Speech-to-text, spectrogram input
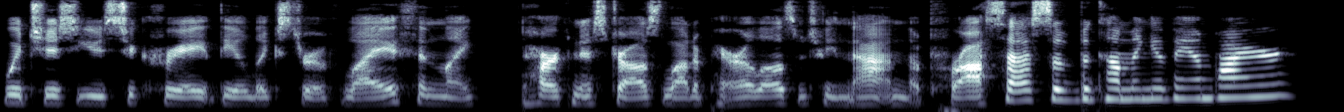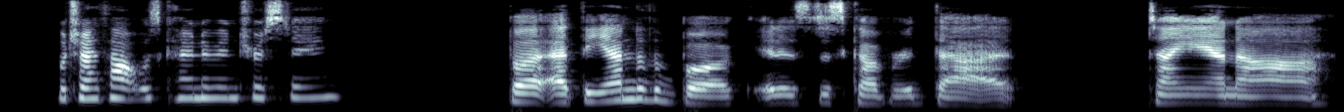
which is used to create the elixir of life and like Harkness draws a lot of parallels between that and the process of becoming a vampire which I thought was kind of interesting. But at the end of the book, it is discovered that Diana,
